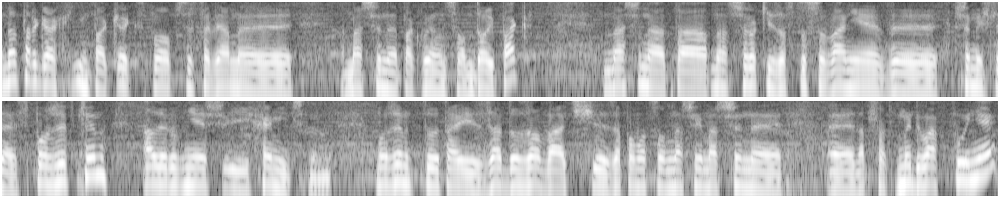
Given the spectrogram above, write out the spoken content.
Na targach Impact Expo przedstawiamy maszynę pakującą Dojpak. Maszyna ta ma szerokie zastosowanie w przemyśle spożywczym, ale również i chemicznym. Możemy tutaj zadozować za pomocą naszej maszyny e, na przykład mydła w płynie,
